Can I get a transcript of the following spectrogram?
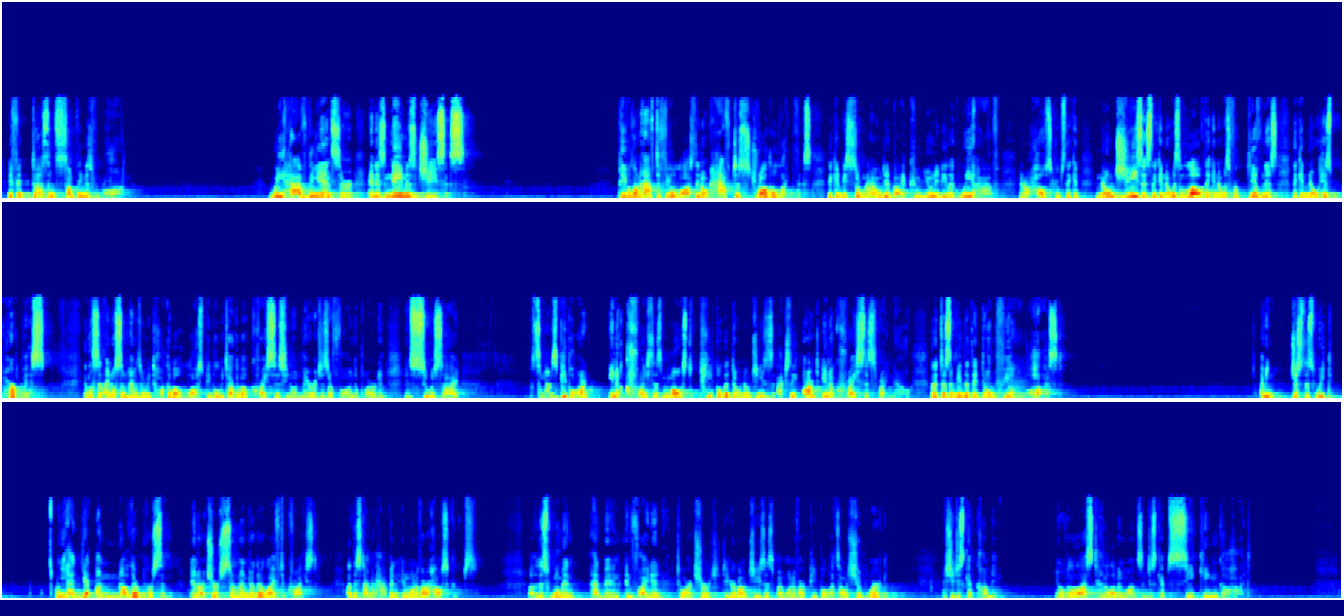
If it doesn't, something is wrong. We have the answer, and his name is Jesus. People don't have to feel lost. They don't have to struggle like this. They can be surrounded by a community like we have in our house groups. They can know Jesus. They can know his love. They can know his forgiveness. They can know his purpose. And listen, I know sometimes when we talk about lost people, we talk about crisis, you know, and marriages are falling apart and, and suicide. But sometimes people aren't in a crisis. Most people that don't know Jesus actually aren't in a crisis right now. But it doesn't mean that they don't feel lost. I mean, just this week, we had yet another person in our church surrender their life to Christ. Uh, this time it happened in one of our house groups. Uh, this woman had been invited to our church to hear about Jesus by one of our people. That's how it should work. And she just kept coming you know, over the last 10, 11 months and just kept seeking God.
